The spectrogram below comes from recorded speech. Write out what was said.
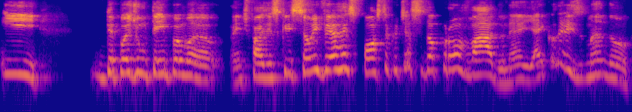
E depois de um tempo uma, a gente faz a inscrição e veio a resposta que eu tinha sido aprovado, né? E aí, quando eles mandam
